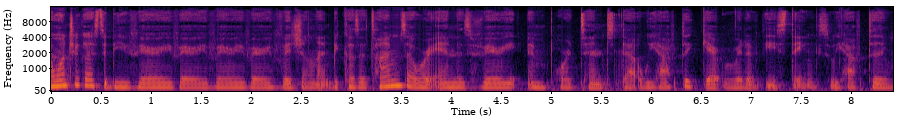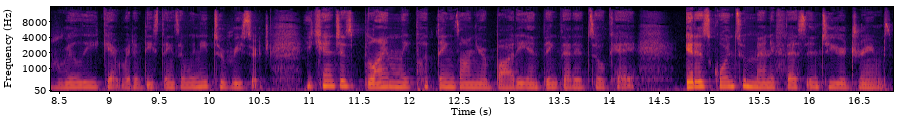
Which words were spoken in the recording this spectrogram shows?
I want you guys to be very, very, very, very vigilant because the times that we're in is very important that we have to get rid of these things. We have to really get rid of these things and we need to research. You can't just blindly put things on your body and think that it's okay. It is going to manifest into your dreams.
